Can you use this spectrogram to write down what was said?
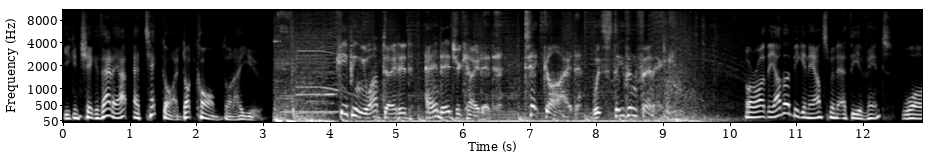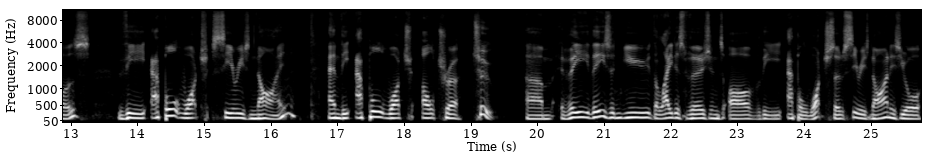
You can check that out at techguide.com.au. Keeping you updated and educated. Tech Guide with Stephen Fenech. All right, the other big announcement at the event was the Apple Watch Series 9 and the Apple Watch Ultra 2. Um, the these are new, the latest versions of the Apple Watch. So Series Nine is your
